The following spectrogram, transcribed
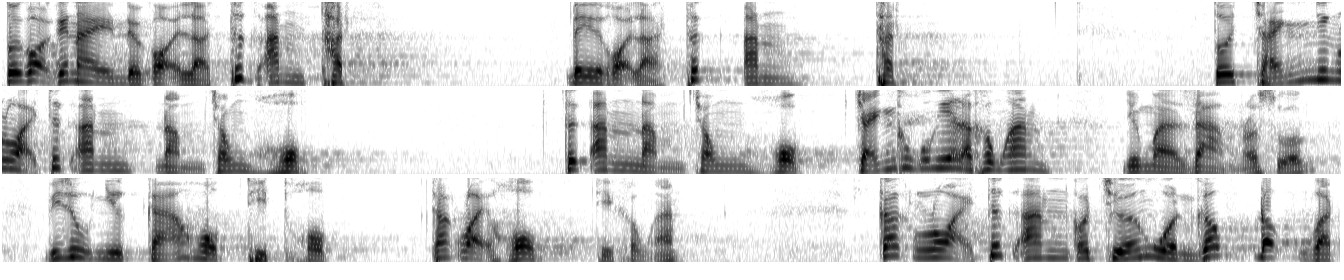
tôi gọi cái này được gọi là thức ăn thật. Đây được gọi là thức ăn thật. Tôi tránh những loại thức ăn nằm trong hộp. Thức ăn nằm trong hộp. Tránh không có nghĩa là không ăn, nhưng mà giảm nó xuống. Ví dụ như cá hộp, thịt hộp, các loại hộp thì không ăn. Các loại thức ăn có chứa nguồn gốc động vật,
